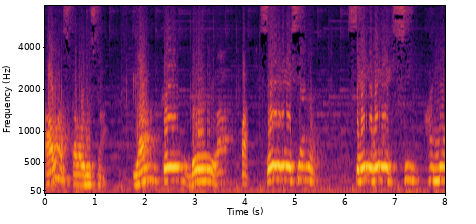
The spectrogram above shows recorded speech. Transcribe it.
Awas kalau dusta. Yang ke-8. Seresianyo. Seresianyo.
